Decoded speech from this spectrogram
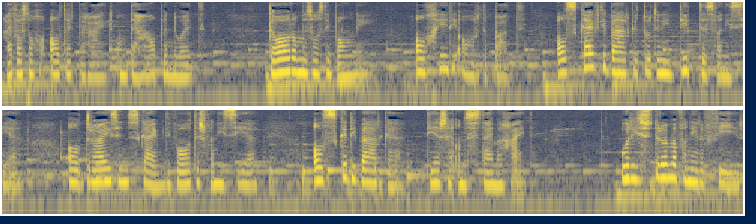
Hy was nog altyd bereid om te help in nood. Daarom is ons nie bang nie. Al gee die aarde pad, al skuif die berge tot in die dieptes van die see, al druis en skuim die waters van die see, al skud die berge deur sy onstuimigheid. Oor die strome van die rivier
